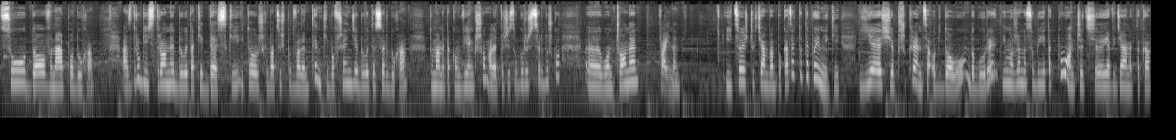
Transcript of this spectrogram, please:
cudowna poducha. A z drugiej strony były takie deski i to już chyba coś pod walentynki, bo wszędzie były te serducha. Tu mamy taką większą, ale też jest u góry serduszko, e, łączone, fajne. I co jeszcze chciałam Wam pokazać, to te pojemniki. Je się przykręca od dołu do góry i możemy sobie je tak połączyć. E, Ja widziałam, jak taka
